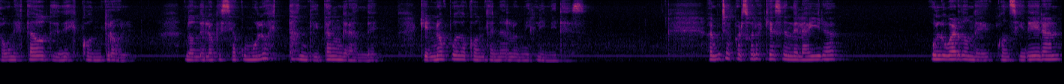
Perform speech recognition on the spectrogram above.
a un estado de descontrol, donde lo que se acumuló es tanto y tan grande que no puedo contenerlo en mis límites. Hay muchas personas que hacen de la ira un lugar donde consideran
